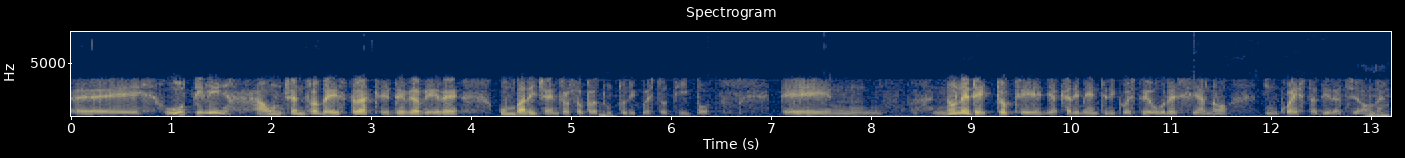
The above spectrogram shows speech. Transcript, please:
eh, utili a un centrodestra che deve avere un baricentro soprattutto di questo tipo. E, mh, non è detto che gli accadimenti di queste ore siano in questa direzione.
